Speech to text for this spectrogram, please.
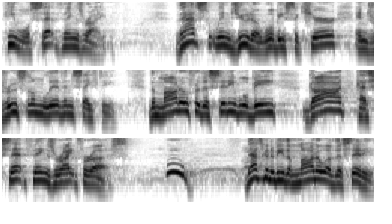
he will set things right. That's when Judah will be secure and Jerusalem live in safety. The motto for the city will be, God has set things right for us. Woo! That's going to be the motto of the city.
